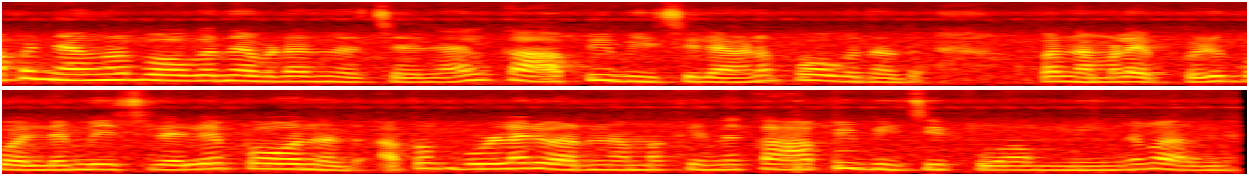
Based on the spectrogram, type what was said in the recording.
അപ്പം ഞങ്ങൾ പോകുന്നത് എവിടെയെന്ന് വെച്ച് കഴിഞ്ഞാൽ കാപ്പി ബീച്ചിലാണ് പോകുന്നത്. അപ്പം നമ്മൾ എപ്പോഴും കൊല്ലം ബീച്ചിലല്ലേ പോകുന്നത്. അപ്പം പിള്ളേർ പറഞ്ഞു നമുക്ക് ഇന്ന് കാപ്പി ബീച്ചിൽ പോകാം മമ്മി എന്ന് പറഞ്ഞു.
